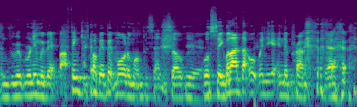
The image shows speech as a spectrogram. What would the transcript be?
and r- running with it. But I think it's probably a bit more than one percent. So Yeah. we'll see. We'll add that up when you get in the prem. Yeah.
